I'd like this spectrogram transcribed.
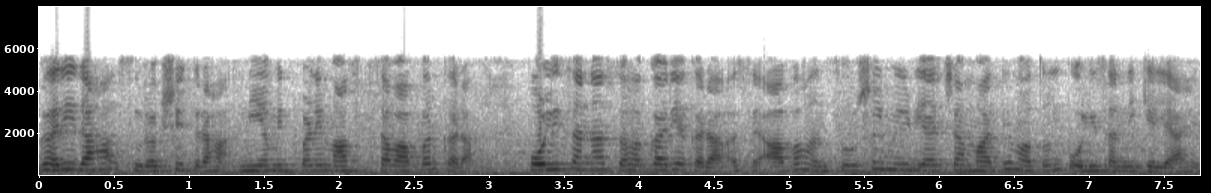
घरी राहा सुरक्षित राहा नियमितपणे मास्कचा वापर करा. पोलिसांना सहकार्य करा असे आवाहन सोशल मीडियाच्या माध्यमातून पोलिसांनी केले आहे.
